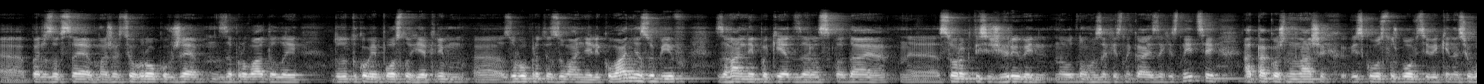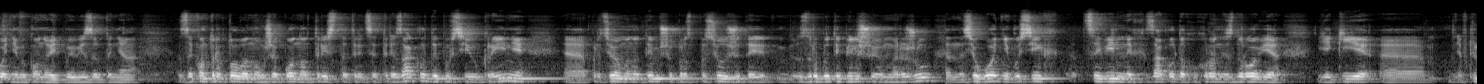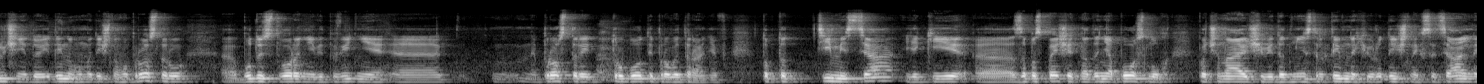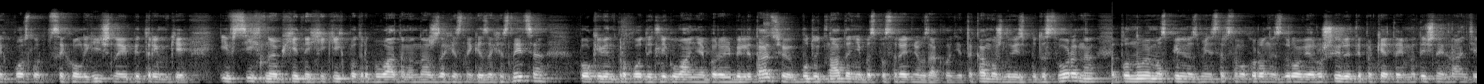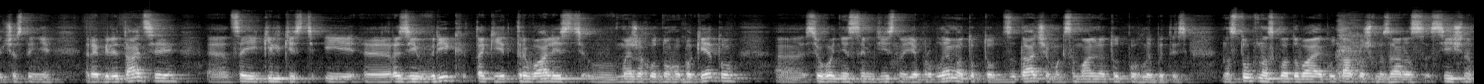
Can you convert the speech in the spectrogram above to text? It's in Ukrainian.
Е, Перш за все, в межах цього року вже запровадили додаткові послуги, окрім е, зубопротезування, лікування зубів. Загальний пакет зараз складає е, 40 тисяч гривень на одного захисника і захисниці, а також на наших військовослужбовців, які на сьогодні виконують бойові завдання. Законтрактовано вже понад 333 заклади по всій Україні. Е, Працюємо над тим, щоб розповсюджити, зробити більшою мережу. На сьогодні в усіх цивільних закладах охорони здоров'я, які е, включені до єдиного медичного простору, е, будуть створені відповідні е, простори турботи про ветеранів, тобто ті місця, які е, забезпечать надання послуг, починаючи від адміністративних, юридичних, соціальних послуг, психологічної підтримки і всіх необхідних, яких потребуватиме наш захисник і захисниця, поки він проходить лікування або реабілітацію, будуть надані безпосередньо в закладі. Така можливість буде створена. Плануємо спільно з міністерством охорони здоров'я розширити пакети медичних грантів в частині реабілітації. Е, Це і кількість і е, разів в рік, так і тривалість в межах одного пакету. Е, Сьогодні з цим дійсно є проблема, тобто задача максимально тут поглибитись. Наступна складова, яку також ми зараз з січня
